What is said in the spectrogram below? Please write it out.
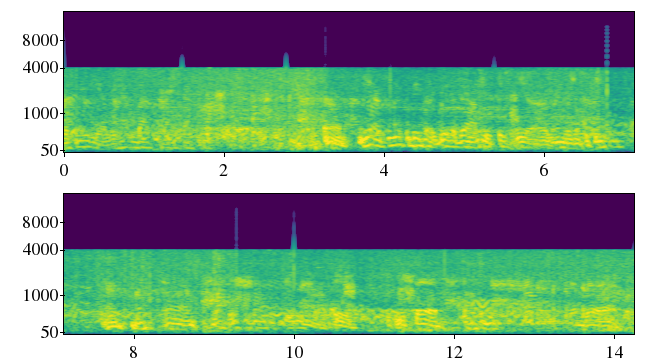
with media? We have about 30 seconds. Uh, yes, he used to be very good that. He speaks the uh, language of the people. Uh, but um, what is he to say now? Uh, he's uh, talking, and uh,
